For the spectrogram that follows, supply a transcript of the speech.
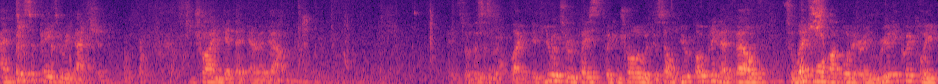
anticipatory action to try and get that error down. So this is like, if you were to replace the controller with yourself, you're opening that valve to let more hot water in really quickly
